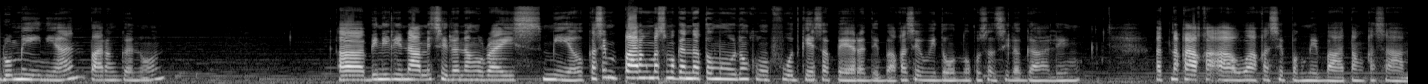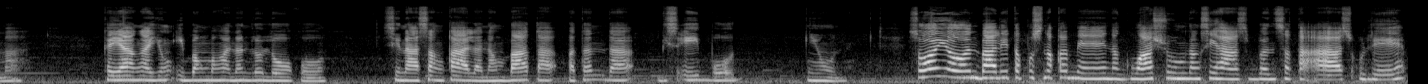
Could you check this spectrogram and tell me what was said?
Romanian, parang ganon. Uh, binili namin sila ng rice meal kasi parang mas maganda tumulong kung food kaysa pera, ba? Kasi we don't know kung saan sila galing. At nakakaawa kasi pag may batang kasama. Kaya nga yung ibang mga nanloloko, sinasangkala ng bata, patanda, disabled, yun. So, ayun, bali tapos na kami. Nag-washroom ng si husband sa taas uli.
